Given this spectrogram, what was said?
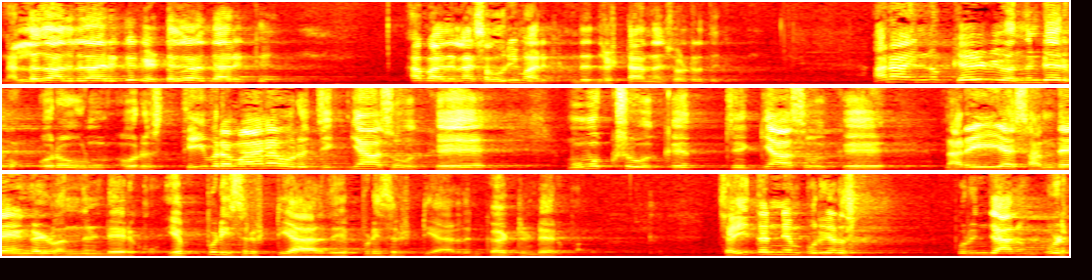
நல்லதும் அதில் தான் இருக்குது கெட்டதும் அதுதான் இருக்குது அப்போ அதெல்லாம் சௌரியமாக இருக்குது இந்த திருஷ்டாந்தம் சொல்கிறதுக்கு ஆனால் இன்னும் கேள்வி வந்துட்டே இருக்கும். ஒரு உண் ஒரு தீவிரமான ஒரு ஜிக்யாசுவுக்கு முமுக்ஷுவுக்கு ஜிக்யாசுவுக்கு நிறைய சந்தேகங்கள் வந்துட்டே இருக்கும். எப்படி சிருஷ்டி ஆறுது எப்படி சிருஷ்டி ஆறுதுன்னு கேட்டுட்டே இருப்பான். சைத்தன்யம் புரியறது புரிஞ்சாலும் கூட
